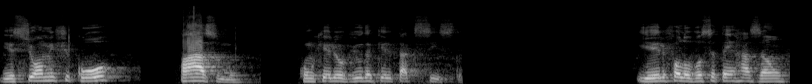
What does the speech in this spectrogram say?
E esse homem ficou pasmo com o que ele ouviu daquele taxista. E ele falou: Você tem razão.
